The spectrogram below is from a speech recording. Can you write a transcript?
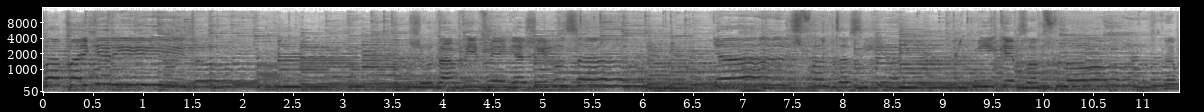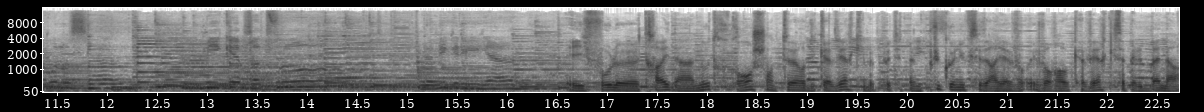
Papai querido, ajuda-me a minhas ilusões, minhas fantasias, me quebres de flor, revolução, me quebres de flor, d'alegria. Et il faut le travail d'un autre grand chanteur du Caver qui est peut-être même plus connu que Césaria Evora au Caver, qui s'appelle Bana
